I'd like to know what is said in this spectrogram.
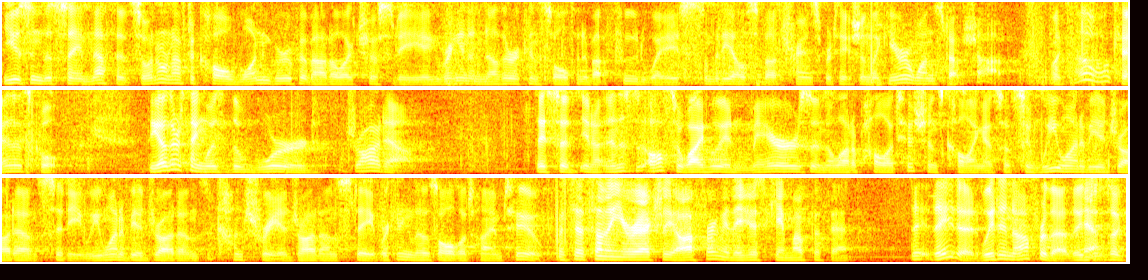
using the same method. So I don't have to call one group about electricity, and bring in another consultant about food waste, somebody else about transportation. Like, you're a one stop shop. I'm like, oh, okay, that's cool. The other thing was the word drawdown. They said, you know, and this is also why we had mayors and a lot of politicians calling us up saying, we want to be a drawdown city, we want to be a drawdown country, a drawdown state. We're getting those all the time too. Was that something you were actually offering, or they just came up with that? They, they did. We didn't offer that. They yeah. just like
